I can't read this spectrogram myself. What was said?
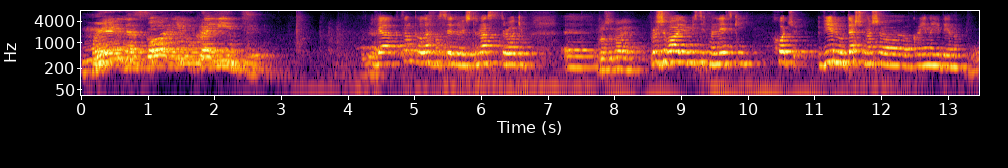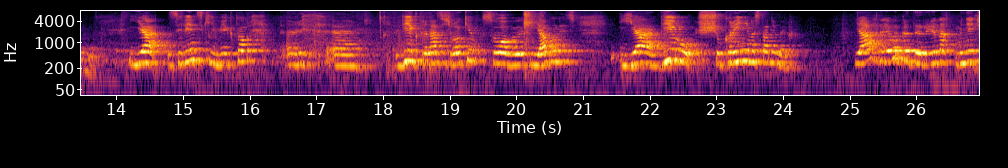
Ми не скорі українці. Я Кценко Олег Васильович, 13 років. Проживаю. Проживаю в місті Хмельницький. Хочу, вірю у те, що наша Україна єдина. Я Зелінський Віктор, вік 13 років, село Великий Яблунець. Я вірю, що в країні настане мир. Я Грива Катерина, мені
